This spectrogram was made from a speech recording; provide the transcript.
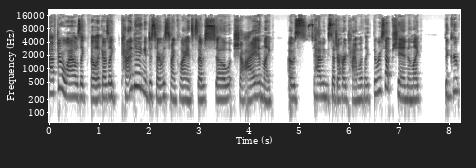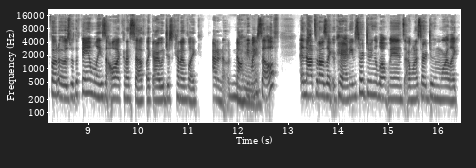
after a while, I was like, felt like I was like kind of doing a disservice to my clients because I was so shy and like I was having such a hard time with like the reception and like the group photos with the families and all that kind of stuff. Like I would just kind of like, I don't know, not mm-hmm. be myself. And that's when I was like, okay, I need to start doing elopements. I want to start doing more like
